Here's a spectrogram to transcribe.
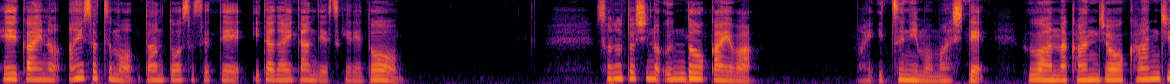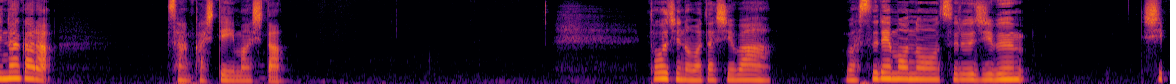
閉会の挨拶も担当させていただいたんですけれどその年の運動会は、まあ、いつにも増して不安な感情を感じながら参加していました当時の私は忘れ物をする自分失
